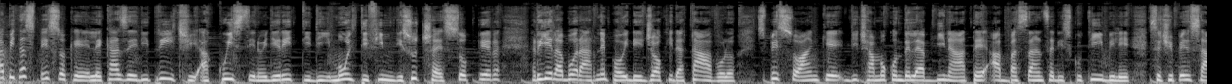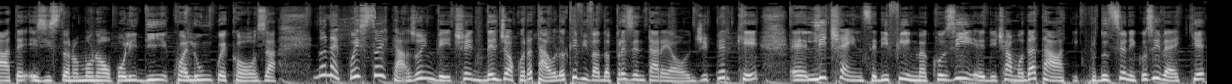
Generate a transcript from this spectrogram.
Capita spesso che le case editrici acquistino i diritti di molti film di successo per rielaborarne poi dei giochi da tavolo, spesso anche diciamo con delle abbinate abbastanza discutibili. Se ci pensate esistono monopoli di qualunque cosa. Non è questo il caso invece del gioco da tavolo che vi vado a presentare oggi perché eh, licenze di film così eh, diciamo datati, produzioni così vecchie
